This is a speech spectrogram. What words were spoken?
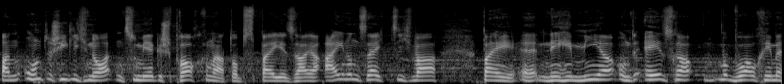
an unterschiedlichen Orten zu mir gesprochen hat. Ob es bei Jesaja 61 war, bei äh, Nehemia und Ezra, wo auch immer,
